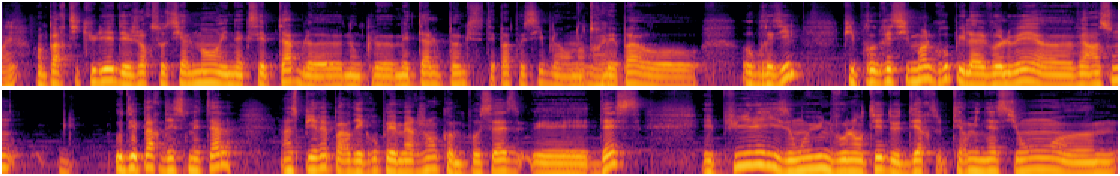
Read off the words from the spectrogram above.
Oui. en particulier des genres socialement inacceptables, euh, donc le metal punk, c'était pas possible, on n'en trouvait pas au, au Brésil. Puis progressivement, le groupe il a évolué euh, vers un son au départ death metal, inspiré par des groupes émergents comme Possessed et Death. Et puis ils ont eu une volonté de détermination, euh,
